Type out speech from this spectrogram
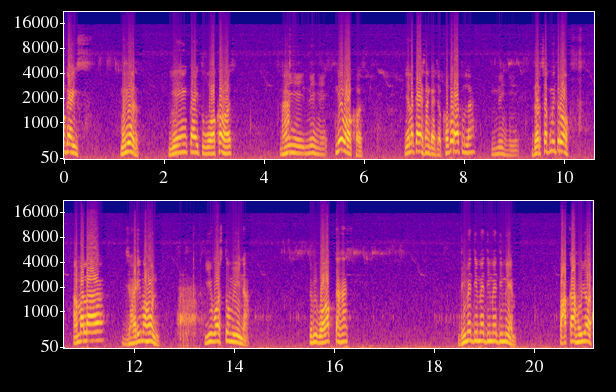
हॅलो गाईस मयूर ये काय तू वॉकस नाही नाही. याला काय सांगायचं? खबर हा तुला? नाही. दर्शक मित्र आम्हाला झाडी माहून ही वस्तू मिळना. तुम्ही वॉक आहात धीमे धीमे धीमे धीमे. पाका होयत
